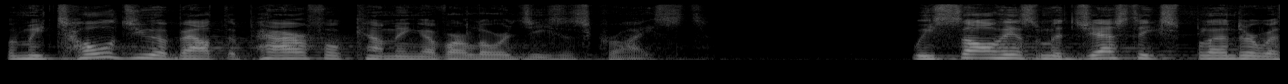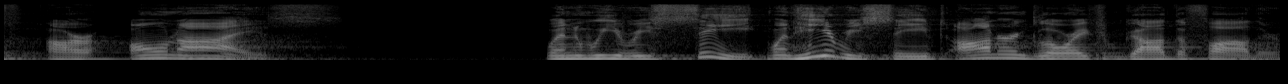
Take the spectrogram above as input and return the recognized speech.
when we told you about the powerful coming of our Lord Jesus Christ. We saw his majestic splendor with our own eyes when we received when he received honor and glory from God the Father.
